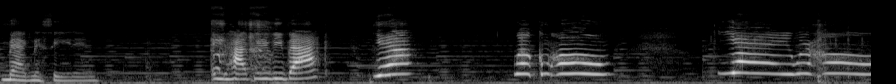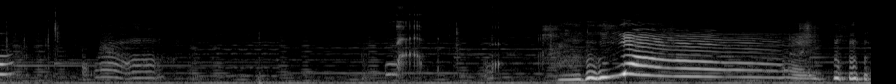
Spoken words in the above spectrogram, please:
Magnus Eden. Are you happy to be back? Yeah? Welcome home. Yay, we're home. Yay!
